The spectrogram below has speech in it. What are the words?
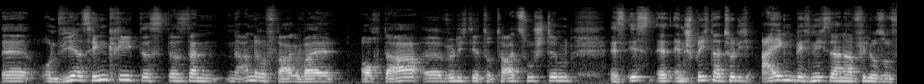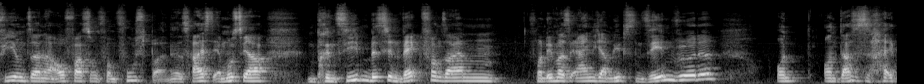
äh, und wie er es hinkriegt, das, das ist dann eine andere Frage, weil auch da äh, würde ich dir total zustimmen. Es ist, es entspricht natürlich eigentlich nicht seiner Philosophie und seiner Auffassung vom Fußball. Ne? Das heißt, er muss ja im Prinzip ein bisschen weg von seinem, von dem, was er eigentlich am liebsten sehen würde. Und, und das halt,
